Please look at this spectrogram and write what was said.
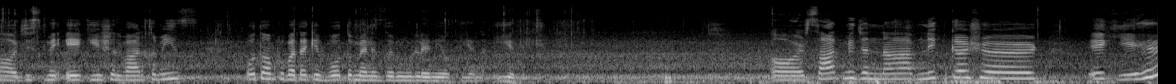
और जिसमें एक ये शलवार कमीज़। वो तो आपको पता है कि वो तो मैंने ज़रूर लेनी होती है ना, ये देखिए। और साथ में जन्नाब निक्कर शर्ट एक ये है।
